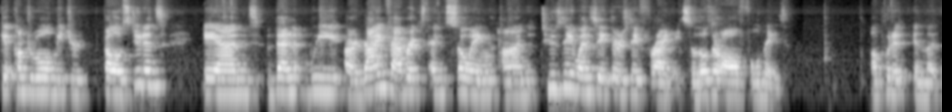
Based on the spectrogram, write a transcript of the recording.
get comfortable, meet your fellow students. And then we are dyeing fabrics and sewing on Tuesday, Wednesday, Thursday, Friday. So those are all full days. I'll put it in the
